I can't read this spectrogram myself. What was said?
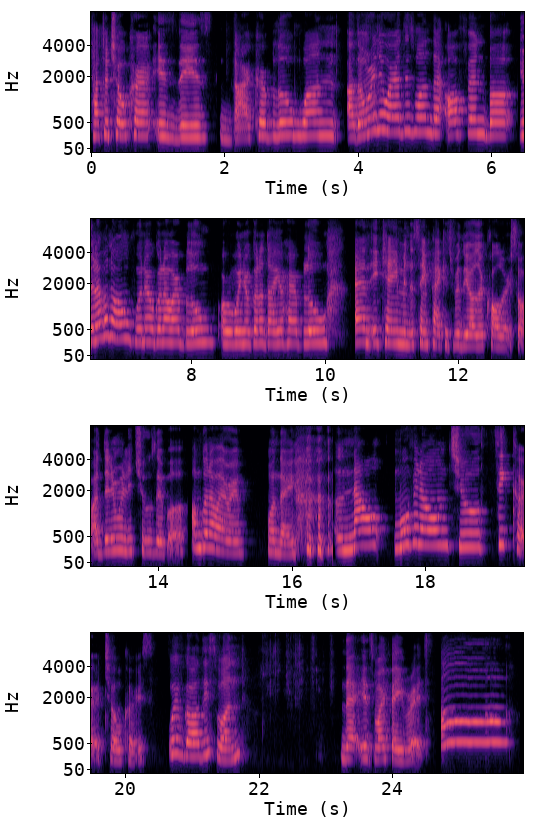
tattoo choker is this darker blue one. I don't really wear this one that often, but you never know when you're gonna wear blue or when you're gonna dye your hair blue. And it came in the same package with the other colors, so I didn't really choose it, but I'm gonna wear it one day. now, moving on to thicker chokers. We've got this one. That is my favorite. Oh!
